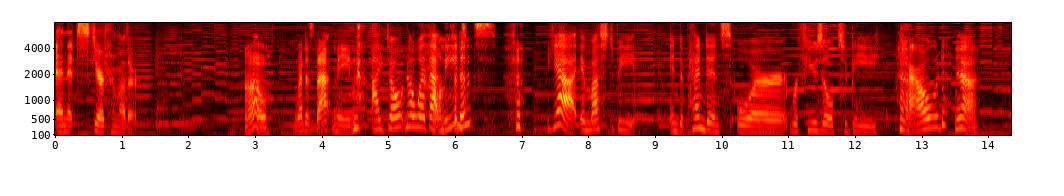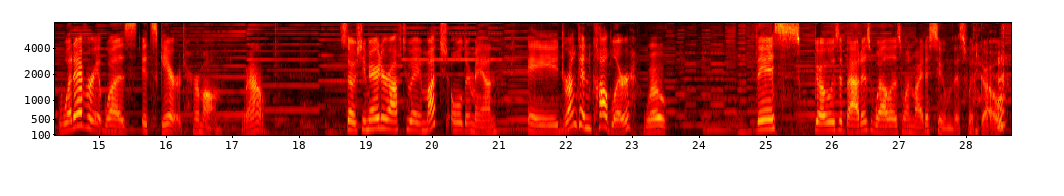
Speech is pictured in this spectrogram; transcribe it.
and it scared her mother. Oh. What does that mean? I don't know what that means. Confidence? Yeah, it must be independence or refusal to be cowed. Yeah. Whatever it was, it scared her mom. Wow. So she married her off to a much older man, a drunken cobbler. Whoa. This goes about as well as one might assume this would go.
